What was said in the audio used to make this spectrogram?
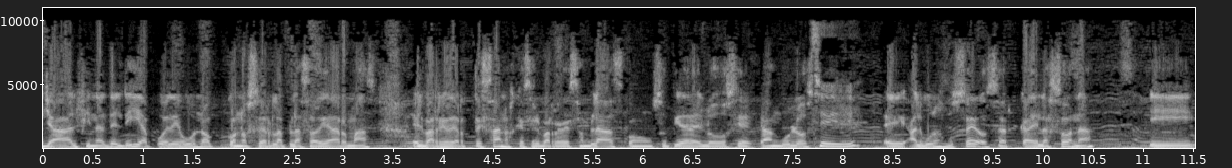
Ya al final del día puede uno conocer la Plaza de Armas, el barrio de artesanos, que es el barrio de San Blas, con su piedra de lodos y ángulos, sí. Eh, algunos museos cerca de la zona y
